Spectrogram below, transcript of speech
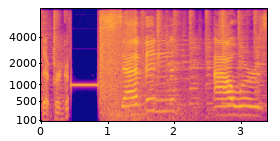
that progresses. Seven hours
